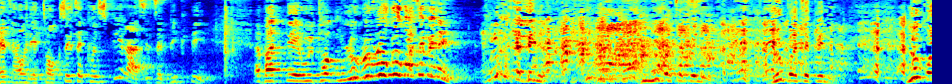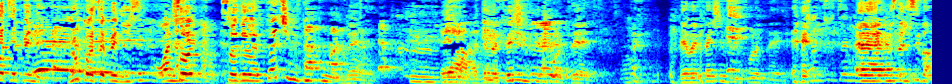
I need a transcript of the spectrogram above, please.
That's how they talk. So it's a conspiracy, it's a big thing. But they will talk, look, look, look, look what's happening! Look what's happening! look what's happening! Look what's happening! Look what's happening! Look what's happening! You see? So, so they were fetching people there. Yeah, they were fetching people there. They were fetching people there. uh, Mr. Lisiba,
